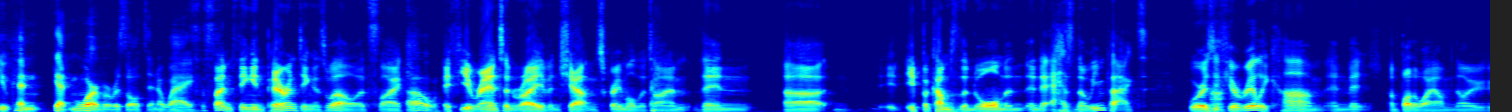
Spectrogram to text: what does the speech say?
you can get more of a result in a way. It's the same thing in parenting as well. It's like oh. if you rant and rave and shout and scream all the time, then uh, it, it, becomes the norm and, and, it has no impact. Whereas huh. if you're really calm and, me- uh, by the way, I'm no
